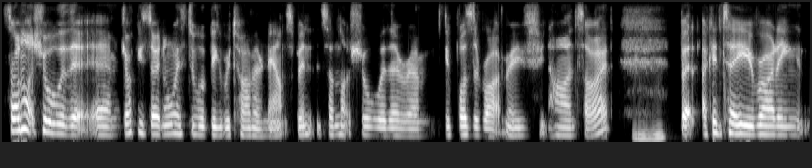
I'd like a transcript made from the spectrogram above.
so I'm not sure whether um, jockeys don't always do a big retirement announcement. So I'm not sure whether um, it was the right move in hindsight. Mhm. But I can tell you, riding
